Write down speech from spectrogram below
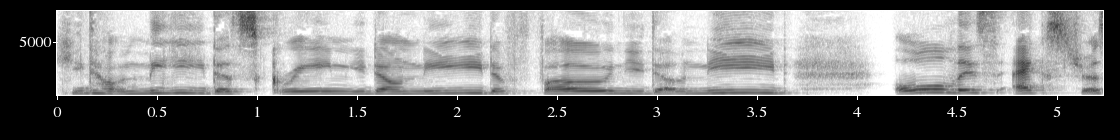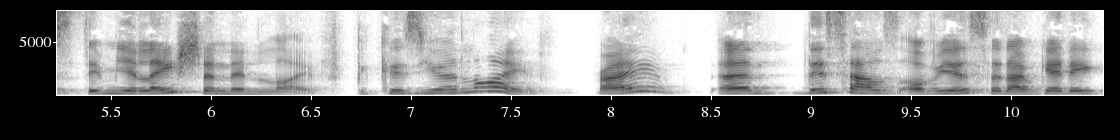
You don't need a screen, you don't need a phone, you don't need all this extra stimulation in life because you're alive, right? And this sounds obvious and I'm getting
